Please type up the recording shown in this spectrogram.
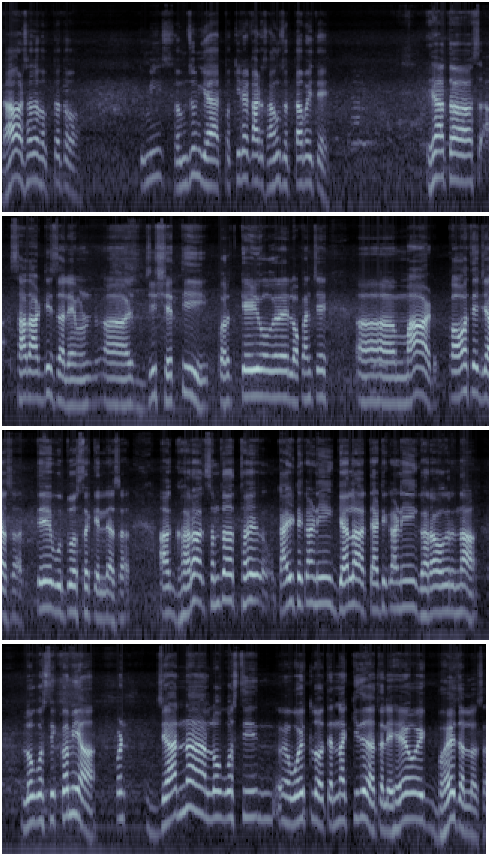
धा वर्सांचो फक्त तो. तुमी समजून घेयात तो कितें काड सांगूंक सोदता पळय ते? हे आता सात आठ दीस झाले म्हणून जी शेती परत केळी वगैरे लोकांचे माड कवाथे जे आसात ते उद्ध्वस्त केल्ले आसात घरात समजा थंय काही ठिकाणी गेला त्या ठिकाणी घरा वगैरे ना लोकवस्ती कमी आहा पण जेन्ना लोकवस्ती वयतलो तेन्ना कितें जातलें? हे एक भंय जाल्लो आसा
